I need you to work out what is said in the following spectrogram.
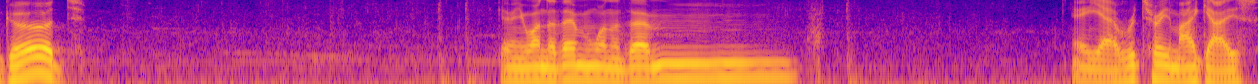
Good. Give me one of them, one of them. Hey, yeah, retrain my guys.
